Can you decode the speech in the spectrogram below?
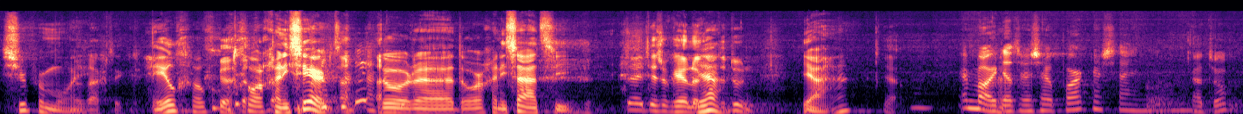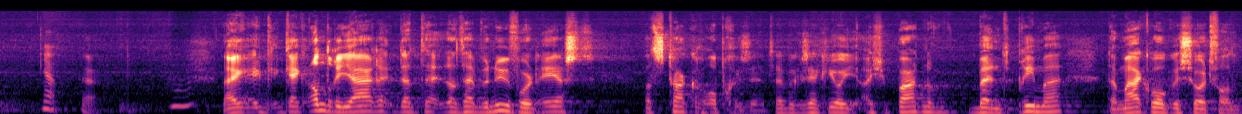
Supermooi. Dat dacht ik. Heel goed georganiseerd door eh, de organisatie. Nee, het is ook heel leuk Ja. om te doen. Ja, hè? En mooi dat we zo partners zijn. Ja, toch? Ja. Nou, kijk, andere jaren, dat, dat hebben we nu voor het eerst wat strakker opgezet. We hebben gezegd, joh, als je partner bent, prima. Dan maken we ook een soort van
